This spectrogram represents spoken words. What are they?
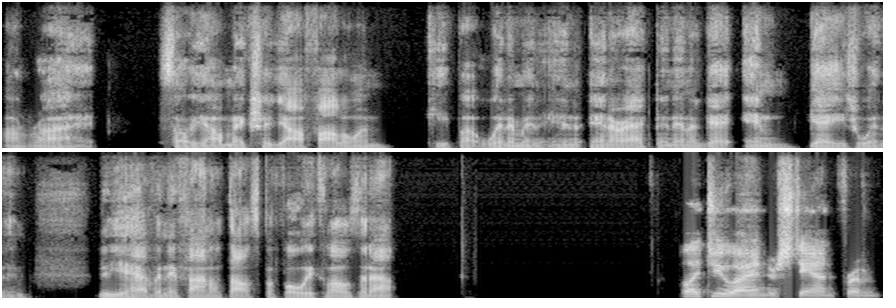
All right. So y'all make sure y'all follow him, keep up with him and in, interact and engage, engage with him. Do you have any final thoughts before we close it out? Well, I do. I understand from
